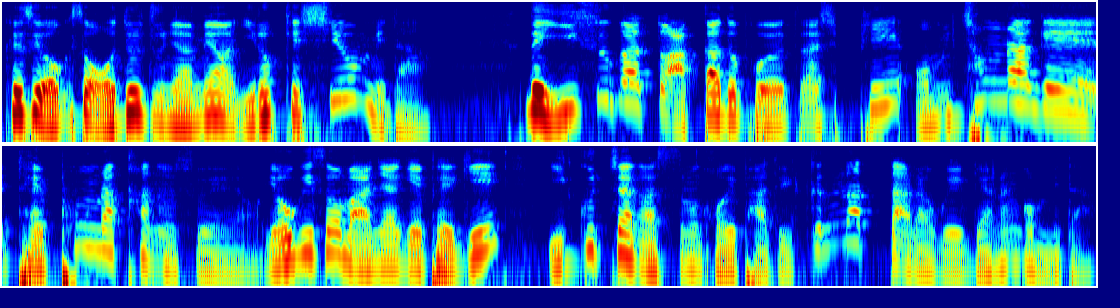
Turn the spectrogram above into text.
그래서 여기서 어딜 두냐면 이렇게 씌웁니다. 근데 이 수가 또 아까도 보였다시피 엄청나게 대폭락하는 수예요. 여기서 만약에 백이 입구자 갔으면 거의 바둑이 끝났다라고 얘기하는 겁니다.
